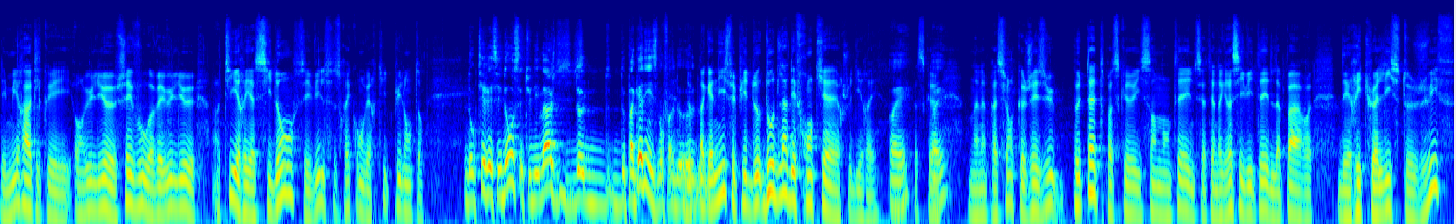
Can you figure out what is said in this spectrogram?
les miracles qui ont eu lieu chez vous avaient eu lieu à Tyr et à Sidon, ces villes se seraient converties depuis longtemps. Donc Tyr et Sidon, c'est une image de, paganisme. Enfin de, de, paganisme et puis d'au-delà des frontières, je dirais. Oui, Parce que on a l'impression que Jésus, peut-être parce qu'il monter une certaine agressivité de la part des ritualistes juifs,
